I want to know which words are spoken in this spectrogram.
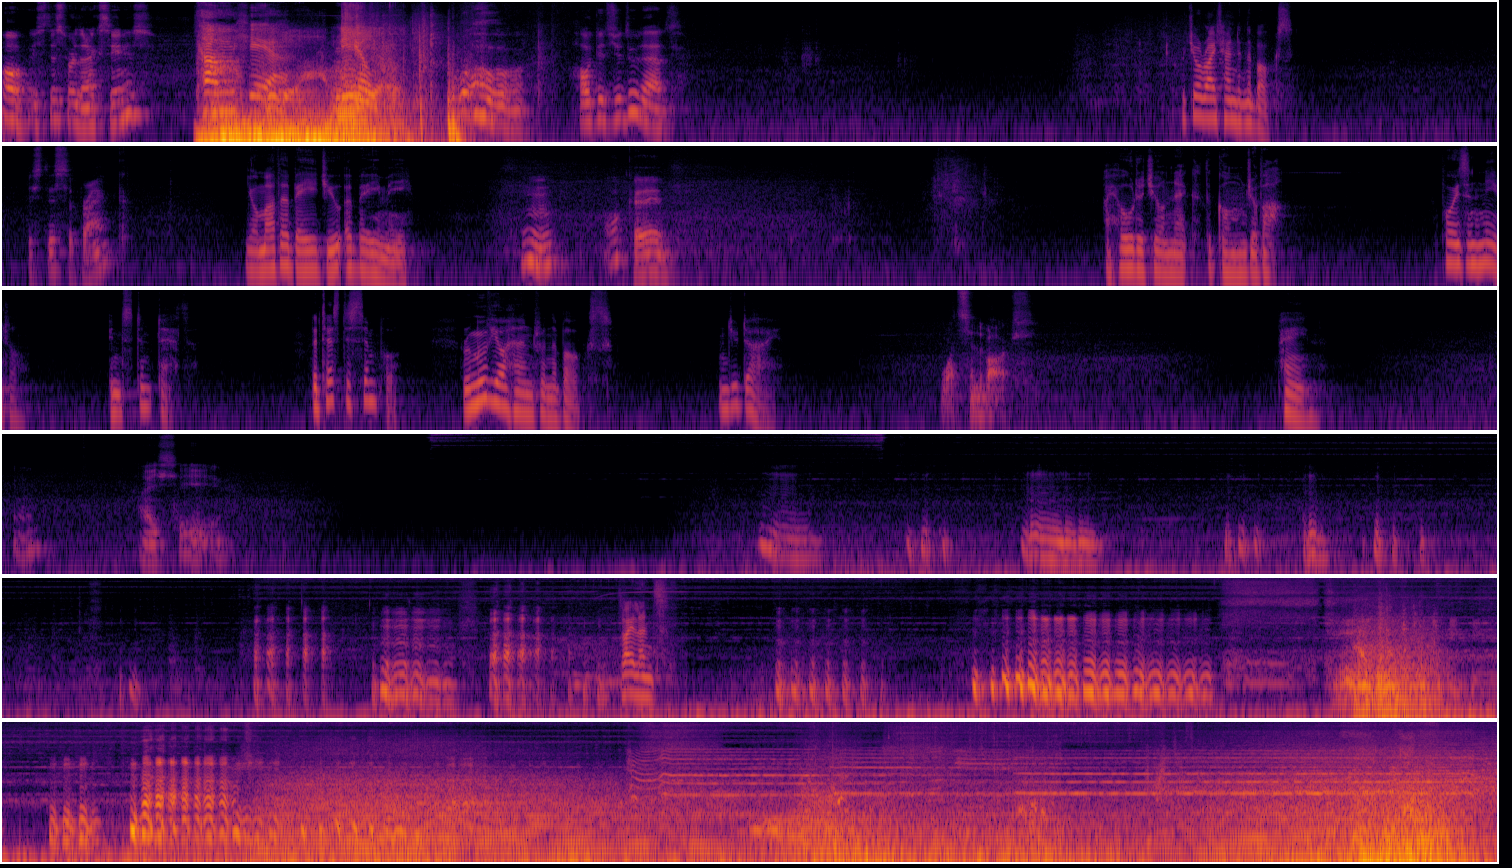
Oh, is this where the next scene is? Come here. Kneel. Whoa! How did you do that? Put your right hand in the box. Is this a prank? Your mother bade you obey me. Hmm. Okay. I hold at your neck the Gom Jabbar. Poison needle. Instant death. The test is simple. Remove your hand from the box, and you die. What's in the box? Pain. Hmm. I see. Hmm. Hmm. Silence.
